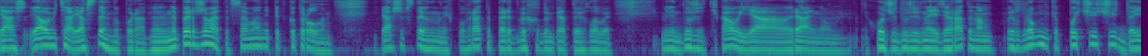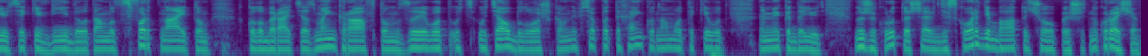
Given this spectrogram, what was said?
я ж я обіцяю, я встигну пограти. Не переживайте, все в мене під контролем. Я ще встигну в них пограти перед виходом п'ятої глави. Мені дуже цікаво, я реально хочу дуже в неї зіграти. Нам розробники по чуть-чуть дають всякі відео, там от з Фортнайтом, колаборація з Майнкрафтом, з от оц- оця обложка. Вони все потихеньку нам от такі от наміки дають. Дуже круто, ще в Діскорді багато чого пишуть. Ну коротше,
